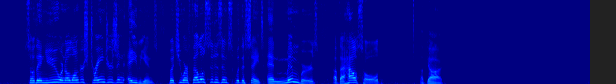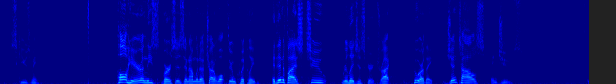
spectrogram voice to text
So then you are no longer strangers and aliens, but you are fellow citizens with the saints and members of the household of God. Excuse me. Paul, here in these verses, and I'm going to try to walk through them quickly, identifies two religious groups, right? Who are they? Gentiles and Jews.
